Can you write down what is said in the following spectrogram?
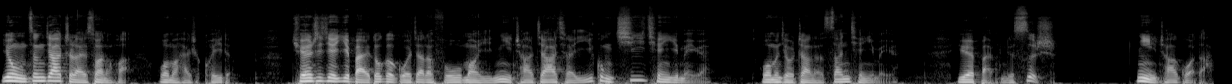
用增加值来算的话，我们还是亏的。全世界一百多个国家的服务贸易逆差加起来一共七千亿美元，我们就占了三千亿美元，约百分之四十，逆差过大。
